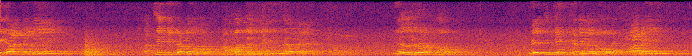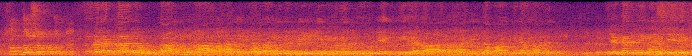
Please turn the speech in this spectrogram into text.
ಈಗಾಗಲೇ ಅತಿಥಿಗಳು ನಮ್ಮ ಜೊತೆಗಿದ್ದಾರೆ ಎಲ್ಲರನ್ನು ವೇದಿಕೆ ಕರೆಯಲು ಭಾರಿ ಸಂತೋಷ ಪಡುತ್ತೆ ಸರ್ಕಾರವು ಕಾನೂನು ಆಧಾರಿತವಾಗಿರಬೇಕೇ ಹೊರತು ವ್ಯಕ್ತಿಗಳ ಆಧಾರಿತವಾಗಿರಬಾರದು. ಜಗತ್ತಿನ ಶ್ರೇಷ್ಠ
